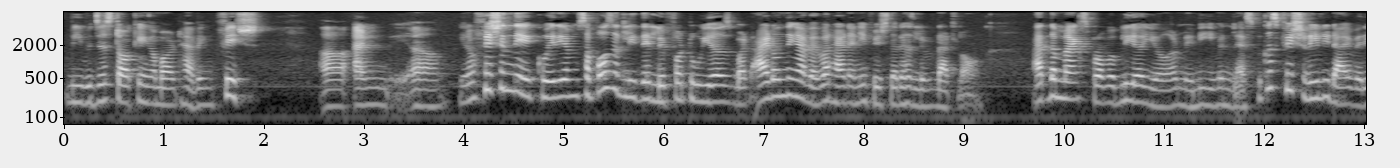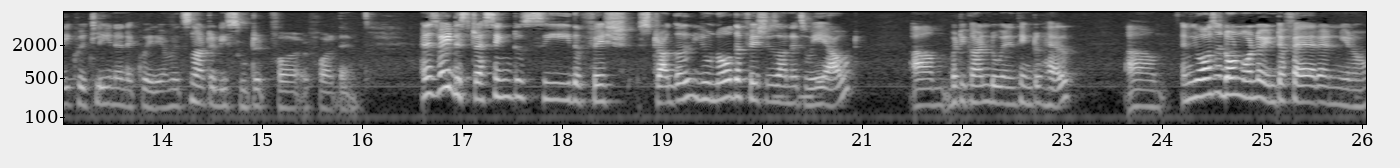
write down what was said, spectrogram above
we were just talking about having fish. Uh, and uh, you know fish in the aquarium supposedly they live for two years but i don't think i've ever had any fish that has lived that long. At the max probably a year maybe even less because fish really die very quickly in an aquarium. It's not really suited for for them. And it's very distressing to see the fish struggle. You know the fish is on its way out um, but you can't do anything to help um, and you also don't want to interfere and you know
